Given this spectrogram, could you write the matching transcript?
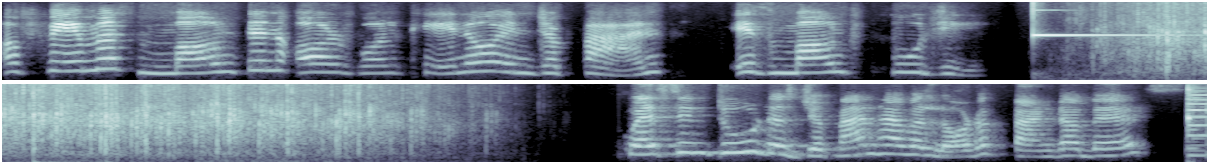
A famous mountain or volcano in Japan is Mount Fuji. Question two Does Japan have a lot of panda bears?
